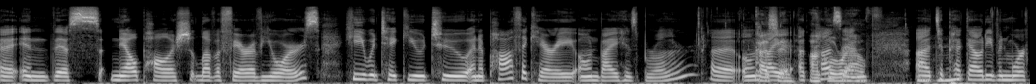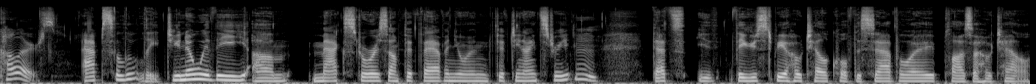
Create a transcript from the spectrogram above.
uh, in this nail polish love affair of yours. He would take you to an apothecary owned by his brother, uh, owned cousin, by a cousin, uh, mm-hmm. to pick out even more colors. Absolutely. Do you know where the um, Mac store is on Fifth Avenue and 59th Street? Mm. That's there used to be a hotel called the Savoy Plaza Hotel,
